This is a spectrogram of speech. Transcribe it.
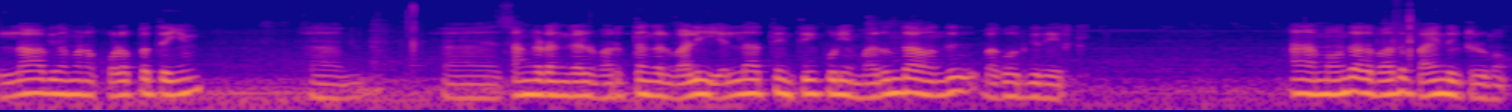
எல்லா விதமான குழப்பத்தையும் சங்கடங்கள் வருத்தங்கள் வலி எல்லாத்தையும் தீக்கூடிய மருந்தாக வந்து பகவத்கீதை இருக்குது ஆனால் நம்ம வந்து அதை பார்த்து பயந்துக்கிட்டு இருக்கோம்.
